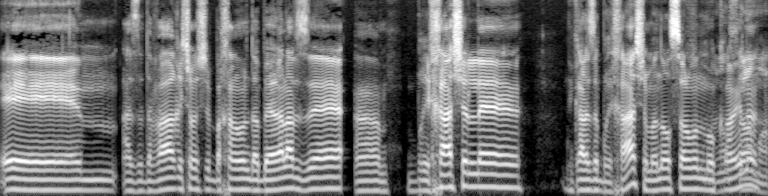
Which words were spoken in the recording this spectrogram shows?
אז הדבר הראשון שבחרנו לדבר עליו זה הבריחה של נקרא לזה בריחה, של מנור סולומון מאוקראינה?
